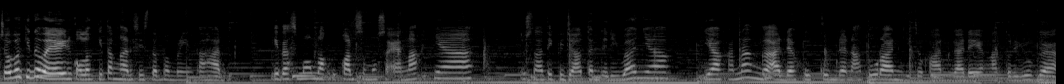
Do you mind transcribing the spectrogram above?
Coba kita bayangin kalau kita nggak ada sistem pemerintahan, kita semua melakukan semua seenaknya, terus nanti kejahatan jadi banyak, ya karena nggak ada hukum dan aturan gitu kan, nggak ada yang ngatur juga.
